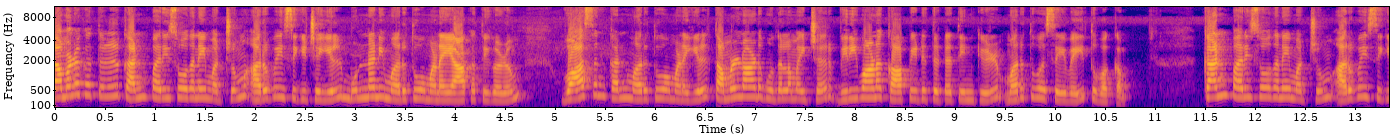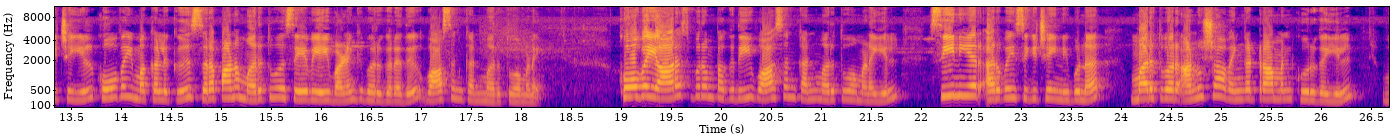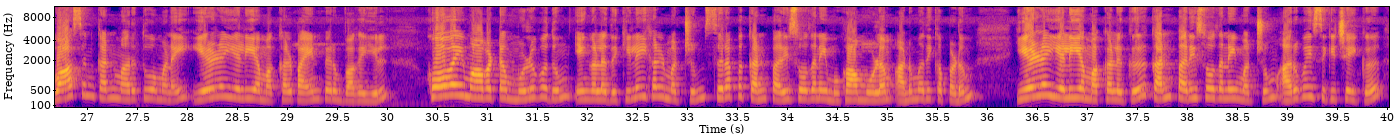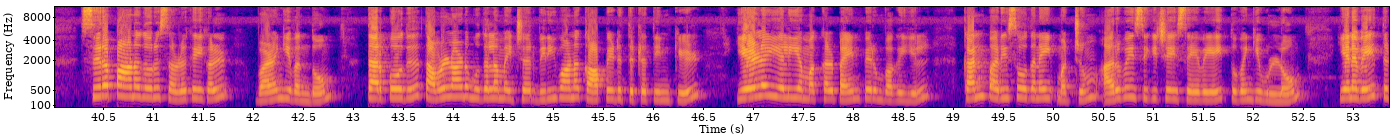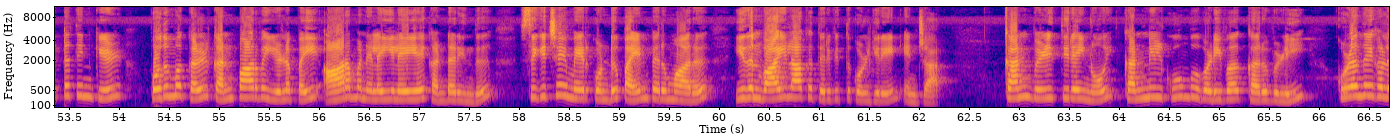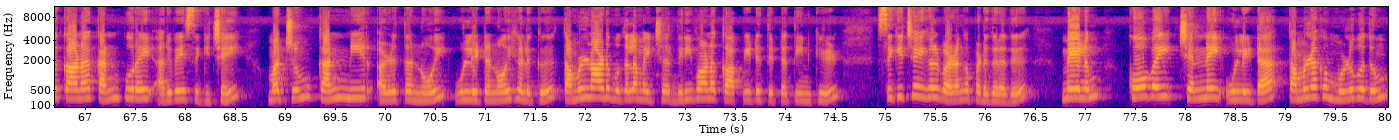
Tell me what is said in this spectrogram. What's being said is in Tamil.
தமிழகத்தில் கண் பரிசோதனை மற்றும் அறுவை சிகிச்சையில் முன்னணி மருத்துவமனையாக திகழும் வாசன் கண் மருத்துவமனையில் தமிழ்நாடு முதலமைச்சர் விரிவான காப்பீடு திட்டத்தின் கீழ் மருத்துவ சேவை துவக்கம். கண் பரிசோதனை மற்றும் அறுவை சிகிச்சையில் கோவை மக்களுக்கு சிறப்பான மருத்துவ சேவையை வழங்கி வருகிறது வாசன் கண் மருத்துவமனை. கோவை ஆரஸ்புரம் பகுதி வாசன் கண் மருத்துவமனையில் சீனியர் அறுவை சிகிச்சை நிபுணர் மருத்துவர் அனுஷா வெங்கட்ராமன் கூறுகையில் வாசன் கண் மருத்துவமனை ஏழை எளிய மக்கள் பயன்பெறும் வகையில் கோவை மாவட்டம் முழுவதும் எங்களது கிளைகள் மற்றும் சிறப்பு கண் பரிசோதனை முகாம் மூலம் அனுமதிக்கப்படும் ஏழை எளிய மக்களுக்கு கண் பரிசோதனை மற்றும் அறுவை சிகிச்சைக்கு சிறப்பானதொரு சலுகைகள் வழங்கி வந்தோம். தற்போது தமிழ்நாடு முதலமைச்சர் விரிவான காப்பீடு திட்டத்தின் கீழ் ஏழை எளிய மக்கள் பயன்பெறும் வகையில் கண் பரிசோதனை மற்றும் அறுவை சிகிச்சை சேவையை துவங்கியுள்ளோம் எனவே திட்டத்தின் கீழ் பொதுமக்கள் கண் பார்வை இழப்பை ஆரம்ப நிலையிலேயே கண்டறிந்து சிகிச்சை மேற்கொண்டு பயன்பெறுமாறு இதன் வாயிலாக தெரிவித்துக் கொள்கிறேன் என்றார். கண் விழித்திரை நோய் கண்ணில் கூம்பு வடிவ கருவிழி குழந்தைகளுக்கான கண்புரை அறுவை சிகிச்சை மற்றும் கண் நீர் அழுத்த நோய் உள்ளிட்ட நோய்களுக்கு தமிழ்நாடு முதலமைச்சர் விரிவான காப்பீட்டு திட்டத்தின் கீழ் சிகிச்சைகள் வழங்கப்படுகிறது. மேலும் கோவை சென்னை உள்ளிட்ட தமிழகம் முழுவதும்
